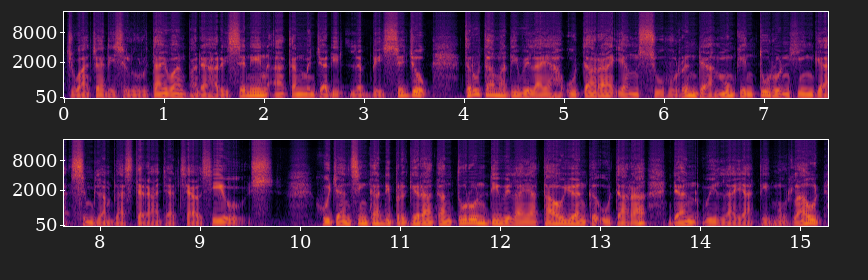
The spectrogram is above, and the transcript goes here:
cuaca di seluruh Taiwan pada hari Senin akan menjadi lebih sejuk, terutama di wilayah utara yang suhu rendah mungkin turun hingga 19 derajat Celcius. Hujan singkat diperkirakan turun di wilayah Taoyuan ke utara dan wilayah timur laut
